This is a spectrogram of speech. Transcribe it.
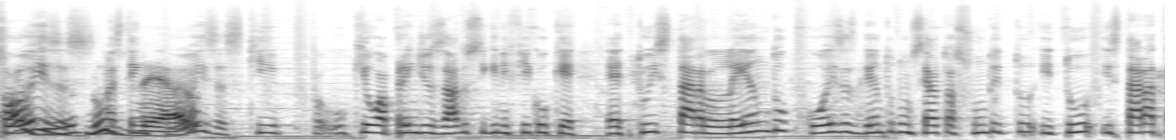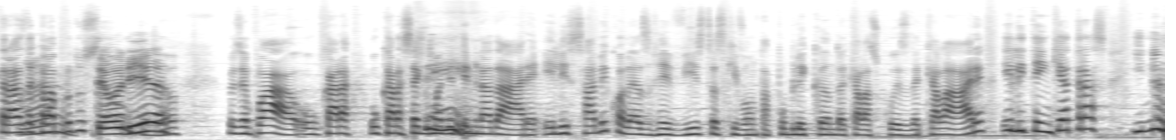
coisas, do mas tem zero. coisas que o que o aprendizado significa o quê? É tu estar lendo coisas dentro de um certo assunto e tu, e tu estar atrás daquela Hum, produção. teoria. entendeu? Por exemplo, ah, o cara, o cara segue uma Sim. determinada área, ele sabe qual é as revistas que vão estar publicando aquelas coisas daquela área, ele tem que ir atrás. E ninguém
